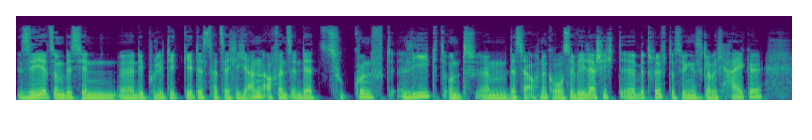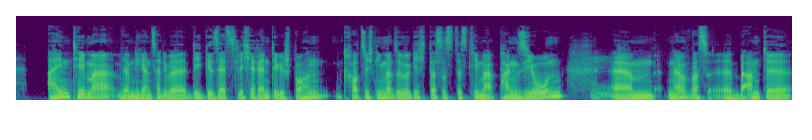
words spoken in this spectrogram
sehe jetzt so ein bisschen, äh, die Politik geht es tatsächlich an, auch wenn es in der Zukunft liegt und ähm, das ja auch eine große Wählerschicht äh, betrifft. Deswegen ist es, glaube ich, heikel. Ein Thema, wir haben die ganze Zeit über die gesetzliche Rente gesprochen, traut sich niemand so wirklich, das ist das Thema Pension, mhm. ähm, ne, was äh, Beamte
